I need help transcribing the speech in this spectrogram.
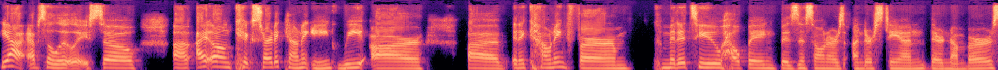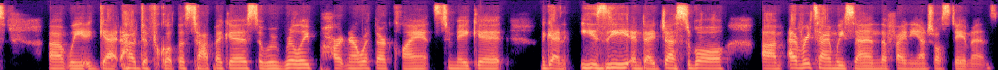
Yeah, absolutely. So uh, I own Kickstart Accounting Inc. We are uh, an accounting firm committed to helping business owners understand their numbers. Uh, we get how difficult this topic is. So we really partner with our clients to make it, again, easy and digestible um, every time we send the financial statements.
